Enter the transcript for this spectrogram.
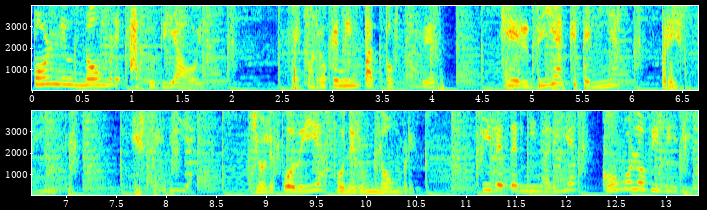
ponle un nombre a tu día hoy. Recuerdo que me impactó saber que el día que tenía presente, ese día, yo le podía poner un nombre y determinaría cómo lo viviría.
